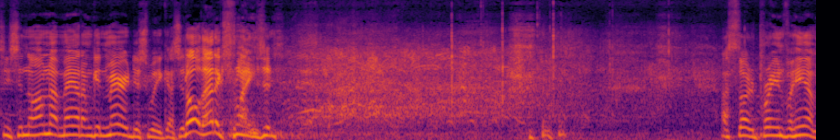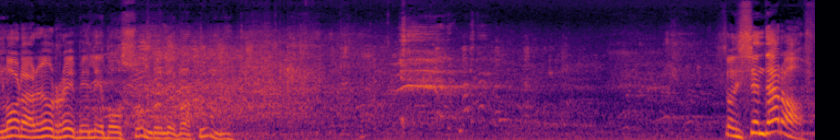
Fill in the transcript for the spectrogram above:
She said, No, I'm not mad. I'm getting married this week. I said, Oh, that explains it. I started praying for him. Lord, I so they send that off.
